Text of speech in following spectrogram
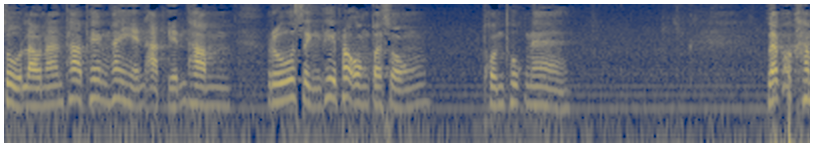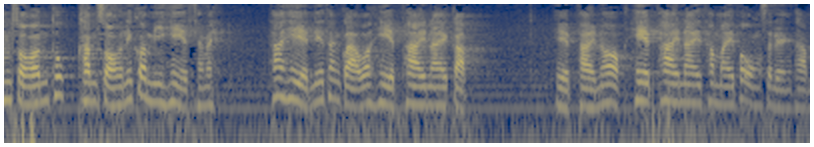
สูตรเหล่านั้นถ้าเพ่งให้เห็นอัดเห็นธรรม รู้สิ่งที่พระองค์ประสงค์พ้นทุกแน่ แล้วก็คำสอนทุกคำสอนนี้ก็มีเหตุใช่ไหมถ้าเหตุนี้ท่านกล่าวว่าเหตุภายในกับเหตุภายนอก เหตุภายในทำไมพระองค์แสดงธรรม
